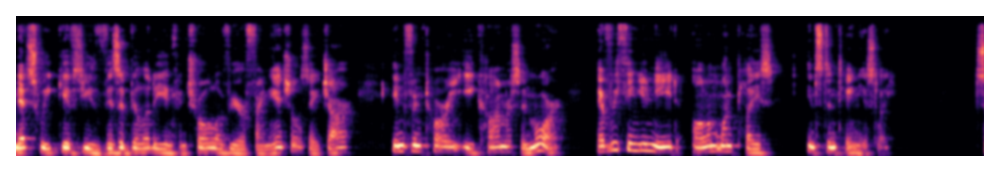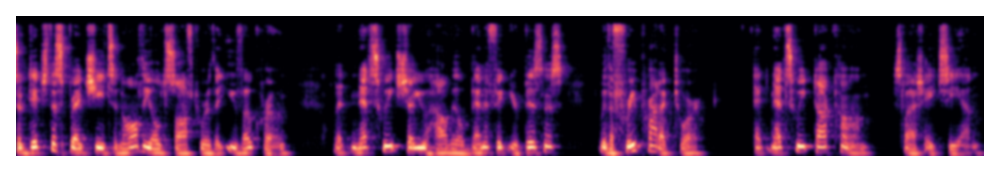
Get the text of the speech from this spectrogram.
NetSuite gives you visibility and control over your financials, HR, inventory, e-commerce, and more. Everything you need all in one place instantaneously. So ditch the spreadsheets and all the old software that you've outgrown let NetSuite show you how they'll benefit your business with a free product tour at netsuite.com/hcm.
